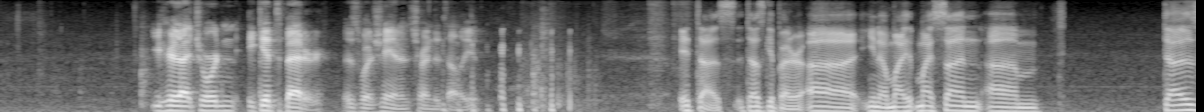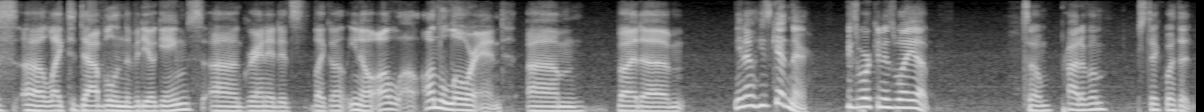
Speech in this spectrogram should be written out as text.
You hear that, Jordan? It gets better, is what Shannon's trying to tell you. It does. It does get better. Uh, you know, my my son um does uh, like to dabble in the video games. Uh, granted, it's like uh, you know all, on the lower end. Um, but um, you know, he's getting there. He's working his way up. So I'm proud of him. Stick with it.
